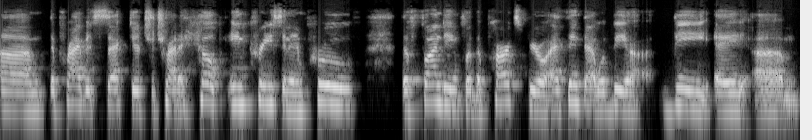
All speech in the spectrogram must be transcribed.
um, the private sector to try to help increase and improve the funding for the Parks Bureau, I think that would be a, be a um,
